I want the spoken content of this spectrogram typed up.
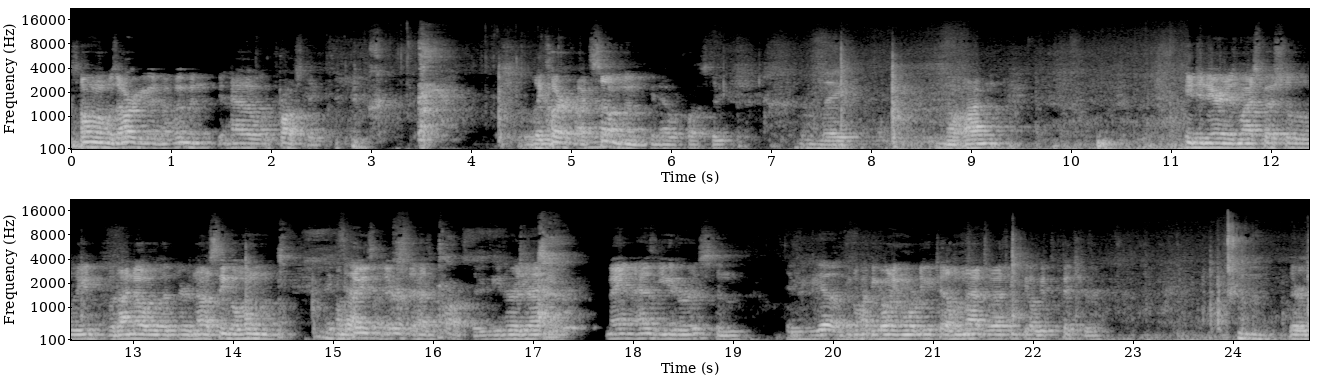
someone was arguing that women can have a prostate. They clarified some women can have a prostate. They. No, I'm, engineering is my specialty, but I know that there's not a single woman on the face of the earth that has a prostate. Either a man that has a uterus, and There you we go. don't have to go any more detail than that, but I think you'll get the picture. There's,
